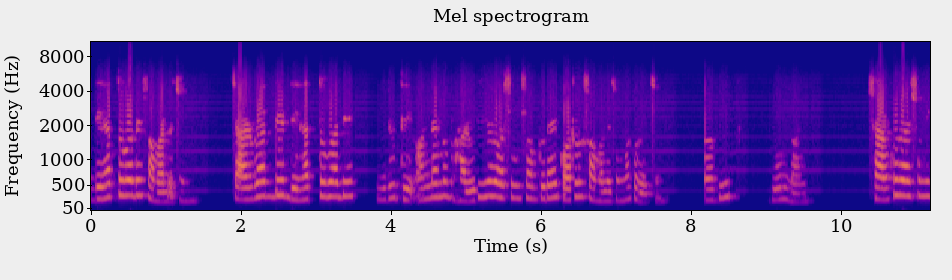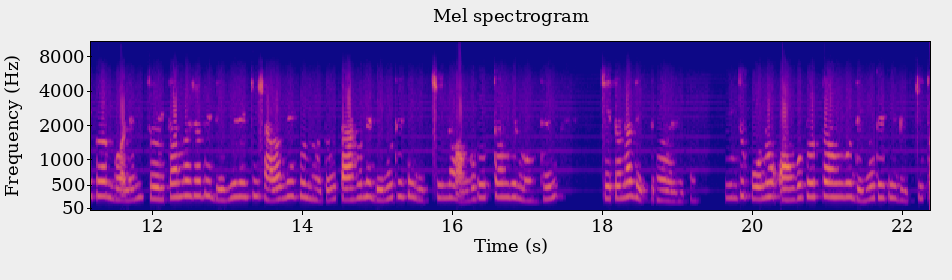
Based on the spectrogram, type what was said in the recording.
দেহাত্মবাদের সমালোচনা। চার্বাকদের দেহাত্মবাদের বিরুদ্ধে অন্যান্য ভারতীয় দর্শন সম্প্রদায় কঠোর সমালোচনা করেছেন। গুণ নয়। সাংখ্য দার্শনিকগণ বলেন, চৈতন্য যদি দেহের একটি স্বাভাবিক গুণ হতো, তাহলে দেহ থেকে বিচ্ছিন্ন অঙ্গ প্রত্যঙ্গের মধ্যেও চেতনা দেখতে পাওয়া যেত। কিন্তু কোনো অঙ্গ প্রত্যঙ্গ দেহ থেকে বিচ্যুত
